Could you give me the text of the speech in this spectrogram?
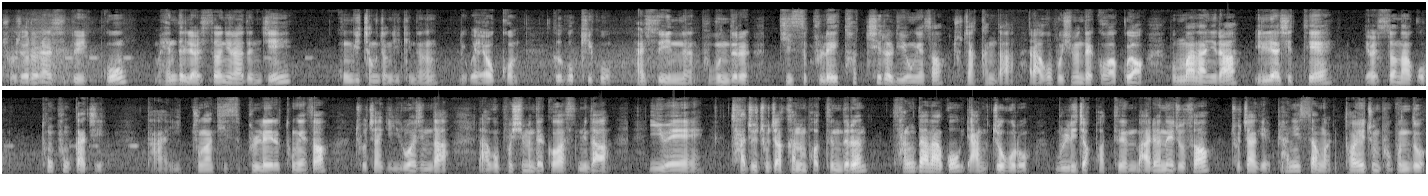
조절을 할 수도 있고 뭐 핸들 열선이라든지 공기청정기 기능 그리고 에어컨 끄고 키고 할 수 있는 부분들을 디스플레이 터치를 이용해서 조작한다 라고 보시면 될 것 같고요 뿐만 아니라 일리아 시트의 열선하고 통풍까지 다 이 중앙 디스플레이를 통해서 조작이 이루어진다 라고 보시면 될 것 같습니다 이외에 자주 조작하는 버튼들은 상단하고 양쪽으로 물리적 버튼 마련해줘서 조작의 편의성을 더해준 부분도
